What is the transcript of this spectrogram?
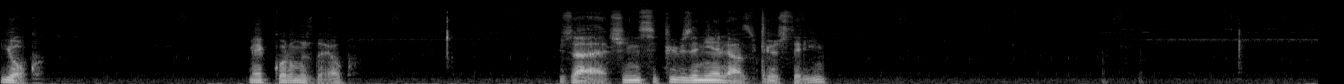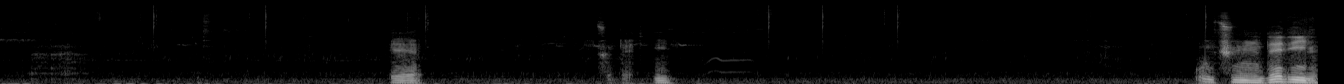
Yok. Mac korumuz da yok. Güzel. Şimdi CPU bize niye lazım göstereyim. Ee, şöyle. Bu üçünü de değil.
